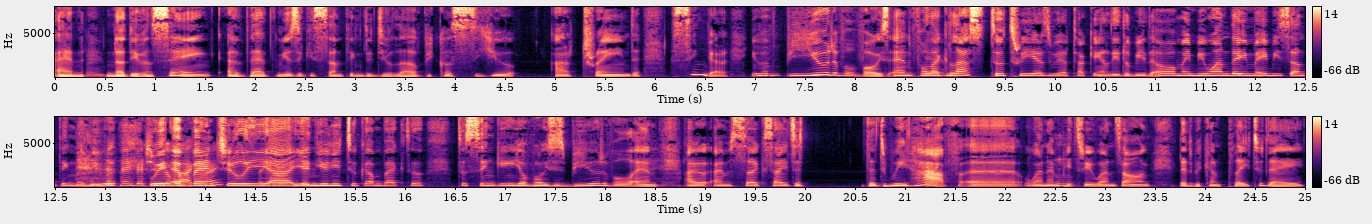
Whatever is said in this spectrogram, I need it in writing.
and Mm-hmm. Not even saying uh, that music is something that you love because you are trained singer. You have beautiful voice, and Mm-hmm. Thank for like last two three years, we are talking a little bit. Oh, maybe one day, maybe something, maybe we, we go back, right, eventually, yeah, and you need to come back to to singing. Your voice is beautiful, and I, I'm so excited that we have uh, one Mm. MP3, one song that we can play today.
